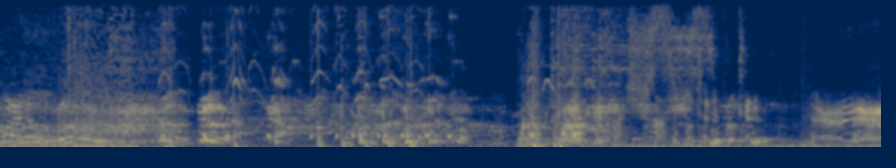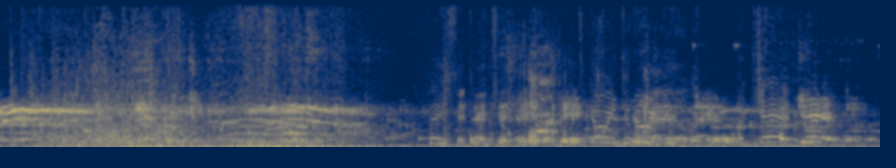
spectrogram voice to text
final blow! Face it, N. Tropy. It's going to fail. Again.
